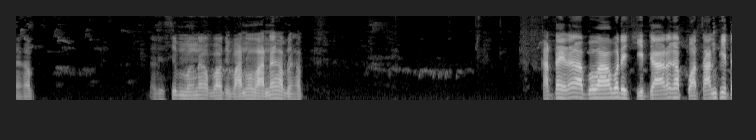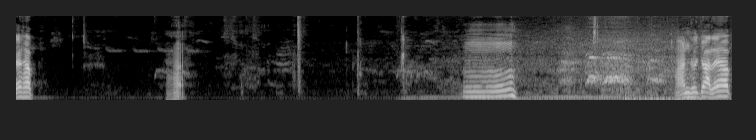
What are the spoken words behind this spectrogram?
นะครับเราจะซิมมืองนะครับว่าสิหวานหวานนะครับนะครับกัดได้นะครับเพราะว่าไม่ได้ฉีดยานะครับปลอดสารพิษนะครับฮะ อืมหันสุดยอดเลยครับ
